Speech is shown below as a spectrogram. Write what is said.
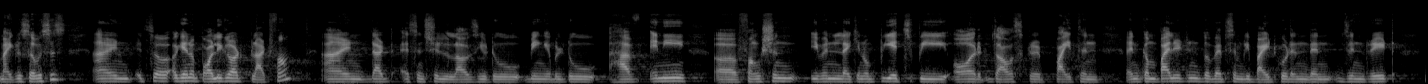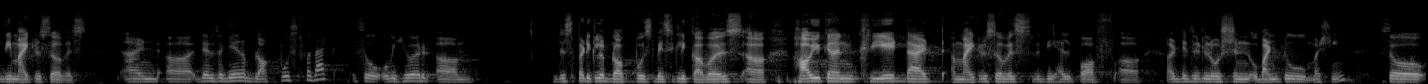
microservices. And it's, a, again, a polyglot platform, and that essentially allows you to being able to have any uh, function, even like, you know, PHP or JavaScript, Python, and compile it into the WebAssembly bytecode and then generate the microservice. And uh, there's again a blog post for that. So over here, um, this particular blog post basically covers uh, how you can create that uh, microservice with the help of uh, a DigitalOcean Ubuntu machine. So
